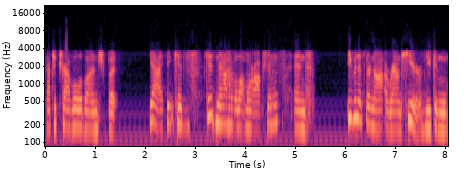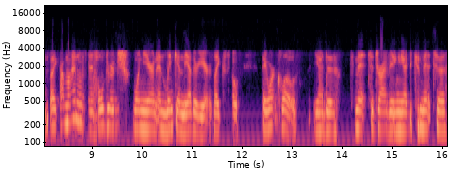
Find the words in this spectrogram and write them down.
got to travel a bunch, but yeah, I think kids kids now have a lot more options and even if they're not around here, you can like mine was in Holdrege one year and, and Lincoln the other year. Like so, they weren't close. You had to commit to driving. You had to commit to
